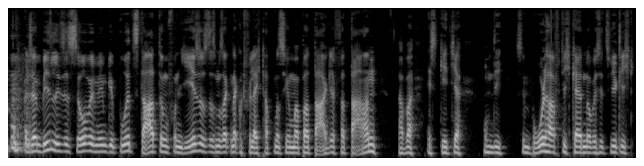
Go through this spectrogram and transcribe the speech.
also ein bisschen ist es so wie mit dem Geburtsdatum von Jesus, dass man sagt, na gut, vielleicht hat man sich um ein paar Tage vertan, aber es geht ja um die Symbolhaftigkeit und ob es jetzt wirklich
